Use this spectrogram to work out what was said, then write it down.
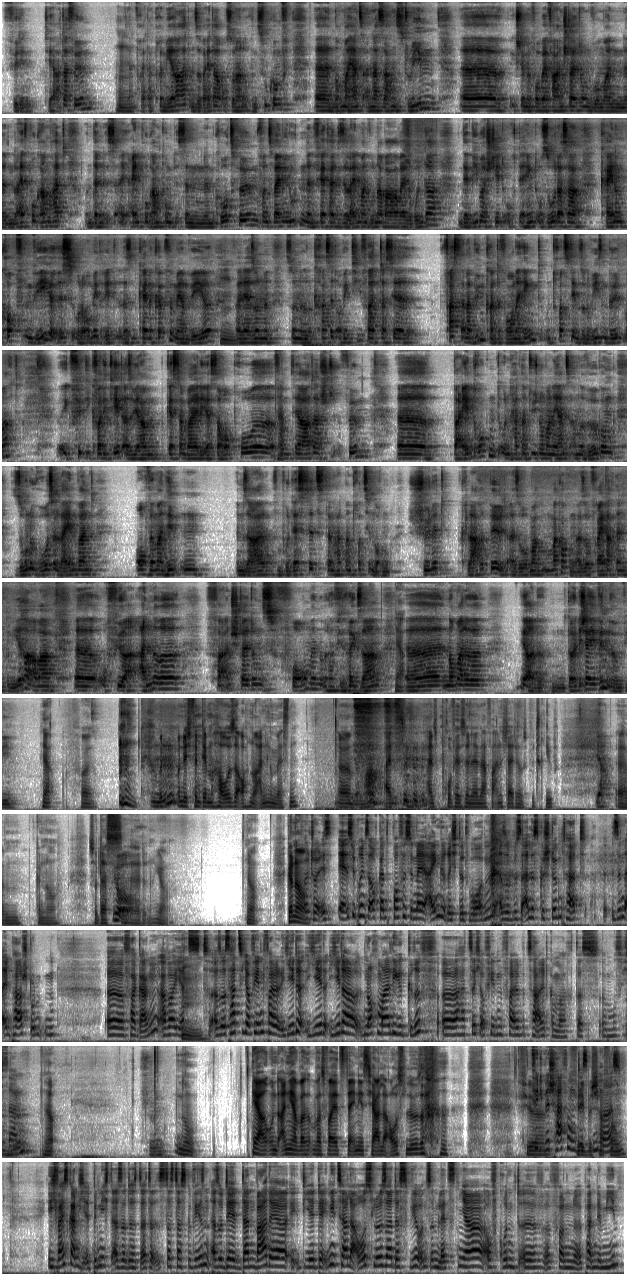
für den Theaterfilm, hm. der am Freitag Premiere hat und so weiter, auch sondern auch in Zukunft äh, nochmal ganz anders Sachen streamen. Äh, ich stelle mir vor, bei Veranstaltungen, wo man ein Live-Programm hat und dann ist ein Programmpunkt ist dann ein Kurzfilm von zwei Minuten, dann fährt halt diese Leinwand wunderbarerweise runter und der Beamer steht auch, der hängt auch so, dass er keinem Kopf im Wege ist oder umgedreht, da sind keine Köpfe mehr im Wege, hm. weil der so, eine, so ein krasses Objektiv hat, dass er fast an der Bühnenkante vorne hängt und trotzdem so ein Riesenbild macht ich finde die Qualität, also wir haben, gestern war ja die erste Hauptprobe vom ja. Theaterfilm, äh, beeindruckend und hat natürlich nochmal eine ganz andere Wirkung. So eine große Leinwand, auch wenn man hinten im Saal auf dem Podest sitzt, dann hat man trotzdem noch ein schönes, klares Bild. Also mal, mal gucken. Also Freitag dann Premiere, aber äh, auch für andere Veranstaltungsformen oder wie soll ich sagen, ja. äh, nochmal eine, ja, ein deutlicher Gewinn irgendwie. Ja, voll. Mhm. Und, und, ich finde dem Hause auch nur angemessen. Ähm, ja. als, als professioneller Veranstaltungsbetrieb. Ja. Ähm, genau. So dass, ja. Äh, ja. Ja. Genau. Er ist übrigens auch ganz professionell eingerichtet worden. Also bis alles gestimmt hat, sind ein paar Stunden äh, vergangen. Aber jetzt, hm. also es hat sich auf jeden Fall, jede, jede, jeder nochmalige Griff äh, hat sich auf jeden Fall bezahlt gemacht. Das äh, muss ich mhm. sagen. Ja. Schön. No. Ja, und Anja, was, was war jetzt der initiale Auslöser für, für die Beschaffung für die des Beschaffung? Beamers? Ich weiß gar nicht, bin ich, also das, das, ist das das gewesen? Also der, dann war der, die, der initiale Auslöser, dass wir uns im letzten Jahr aufgrund äh, von Pandemie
